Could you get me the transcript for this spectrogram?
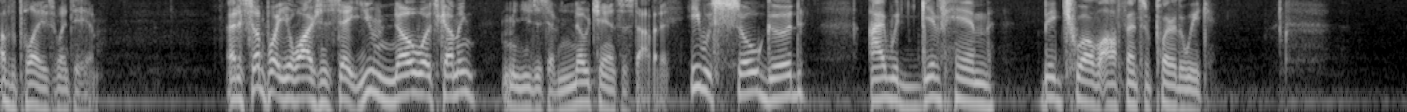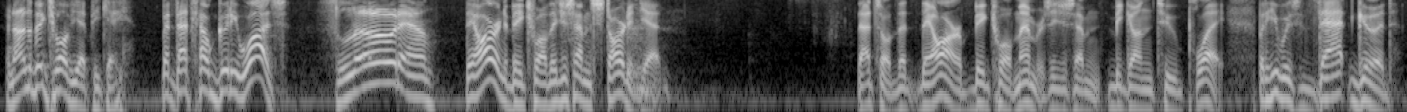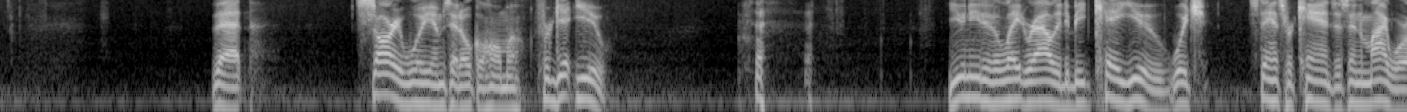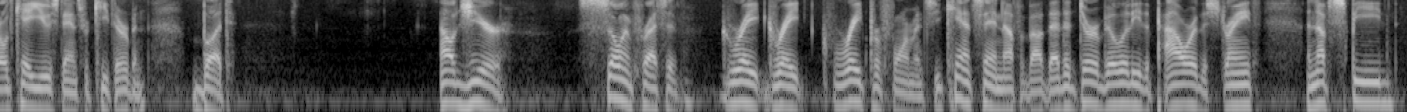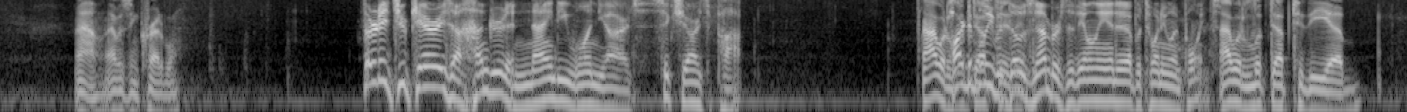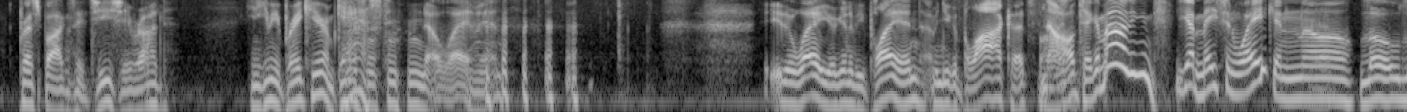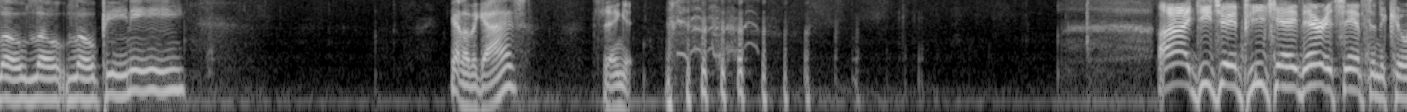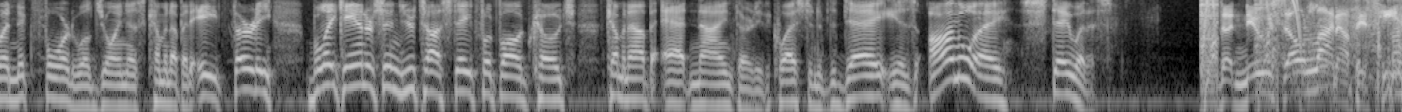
of the plays went to him. And at some point, you're Washington State. You know what's coming. I mean, you just have no chance of stopping it. He was so good. I would give him Big 12 Offensive Player of the Week. They're not in the Big 12 yet, PK. But that's how good he was. Slow down. They are in the Big 12. They just haven't started yet. That's all. That they are Big 12 members. They just haven't begun to play. But he was that good that sorry Williams at Oklahoma, forget you. you needed a late rally to beat KU, which stands for Kansas. And in my world, KU stands for Keith Urban. But Allgeier, so impressive. Great, great, great performance. You can't say enough about that. The durability, the power, the strength, enough speed. Wow, that was incredible. 32 carries, 191 yards, six yards a pop. I would Hard to believe with the- those numbers that they only ended up with 21 points. I would have looked up to the uh, press box and said, "Geez, J. Rod, can you give me a break here? I'm gassed." no way, man. Either way, you're going to be playing. I mean, you could block. That's fine. no, I'll take him out. You, can- you got Masen Wake and uh, low, low, low, Lopini. You got other guys. Sing it. All right, DJ and PK, there is Samson Nacua. Nick Ford will join us coming up at 8.30. Blake Anderson, Utah State football coach, coming up at 9.30. The question of the day is on the way. Stay with us. The new zone lineup is here.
